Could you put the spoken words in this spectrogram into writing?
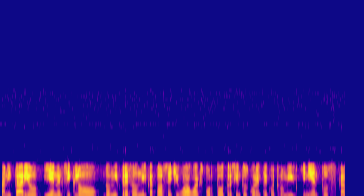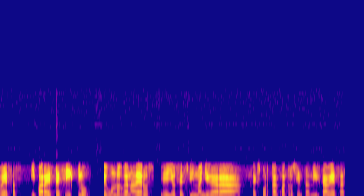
sanitario y en el ciclo 2013-2014 Chihuahua exportó 344.500 cabezas. Y para este ciclo, según los ganaderos, ellos estiman llegar a exportar 400.000 cabezas.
